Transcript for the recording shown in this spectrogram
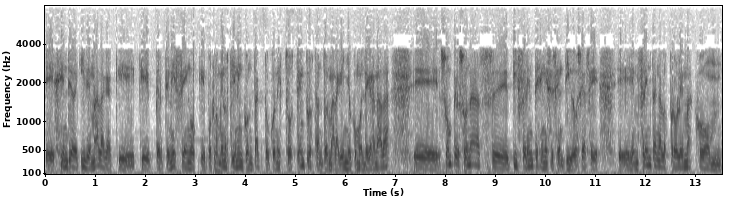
eh, gente de aquí de Málaga que, que pertenecen o que por lo menos tienen contacto con estos templos, tanto el malagueño como el de Granada, eh, son personas eh, diferentes en ese sentido, o sea, se eh, enfrentan a los problemas con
